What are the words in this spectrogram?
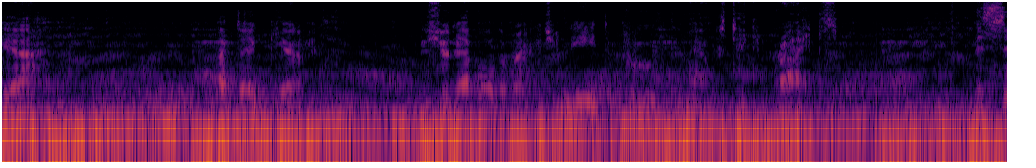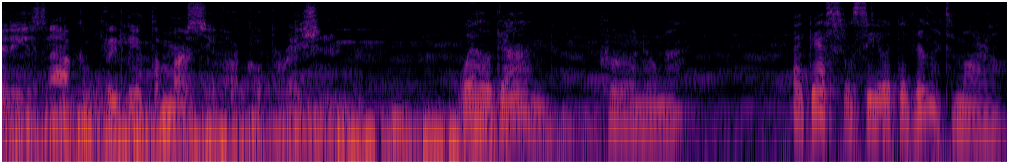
Yeah. I've taken care of it. You should have all the records you need to prove that the man was taking bribes. This city is now completely at the mercy of our corporation. Well done, Kuronuma. I guess we'll see you at the villa tomorrow.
